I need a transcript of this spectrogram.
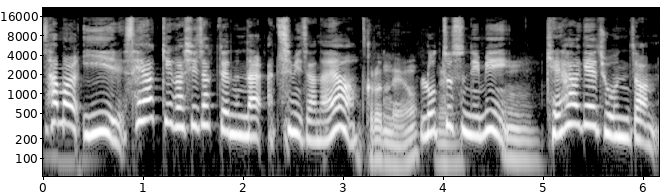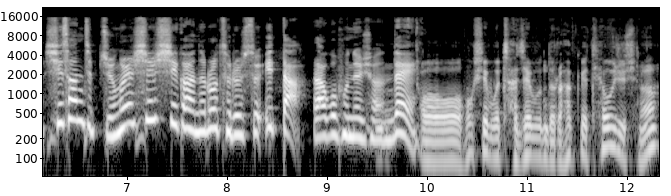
3월 2일 새 학기가 시작되는 날 아침이잖아요. 그렇네요. 로투스님이 네. 음. 개학의 좋은 점, 시선 집중을 실시간으로 들을 수 있다라고 보내주셨는데, 어, 혹시 뭐 자제분들을 학교에 태워주시나?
